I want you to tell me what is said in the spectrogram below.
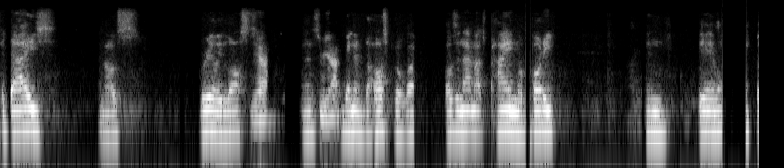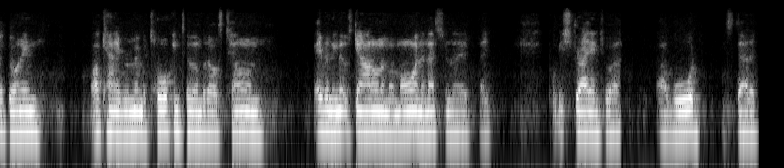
for days, and I was really lost. Yeah. And that's yeah. went into the hospital. I was in that much pain, my body, and yeah, when I got in, I can't even remember talking to them, but I was telling them everything that was going on in my mind, and that's when they, they put me straight into a, a ward and started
